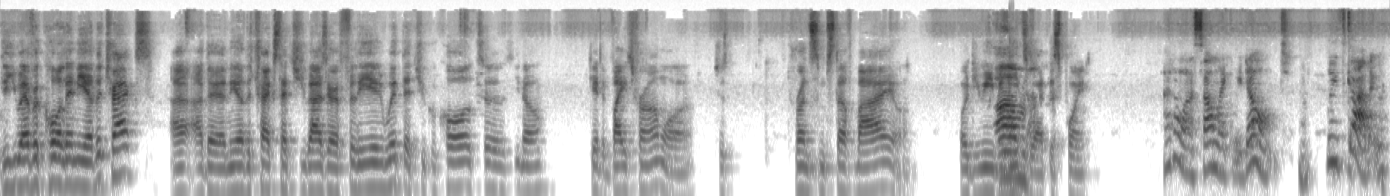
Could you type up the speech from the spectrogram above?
Do you ever call any other tracks? Uh, are there any other tracks that you guys are affiliated with that you could call to you know get advice from, or just run some stuff by, or or do you even Um, need to at this point? I don't want to sound like we don't. We've got to.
